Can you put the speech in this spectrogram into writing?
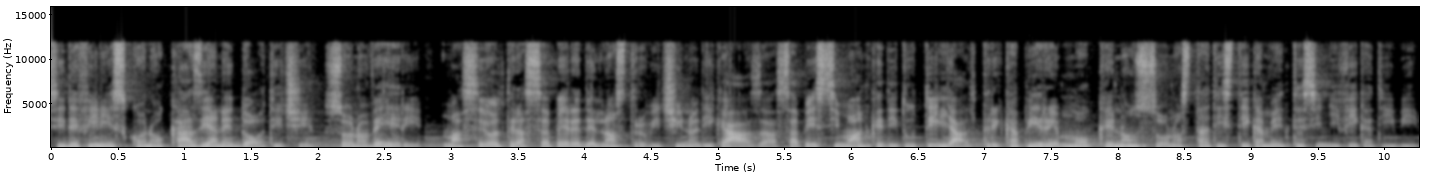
si definiscono casi aneddotici, sono veri, ma se oltre a sapere del nostro vicino di casa sapessimo anche di tutti gli altri, capiremmo che non sono statisticamente significativi.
